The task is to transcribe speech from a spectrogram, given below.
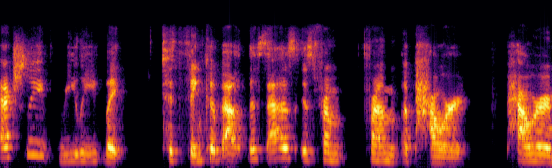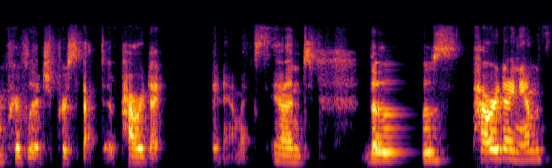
actually really like to think about this as is from from a power power and privilege perspective, power dynamics, and those power dynamics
